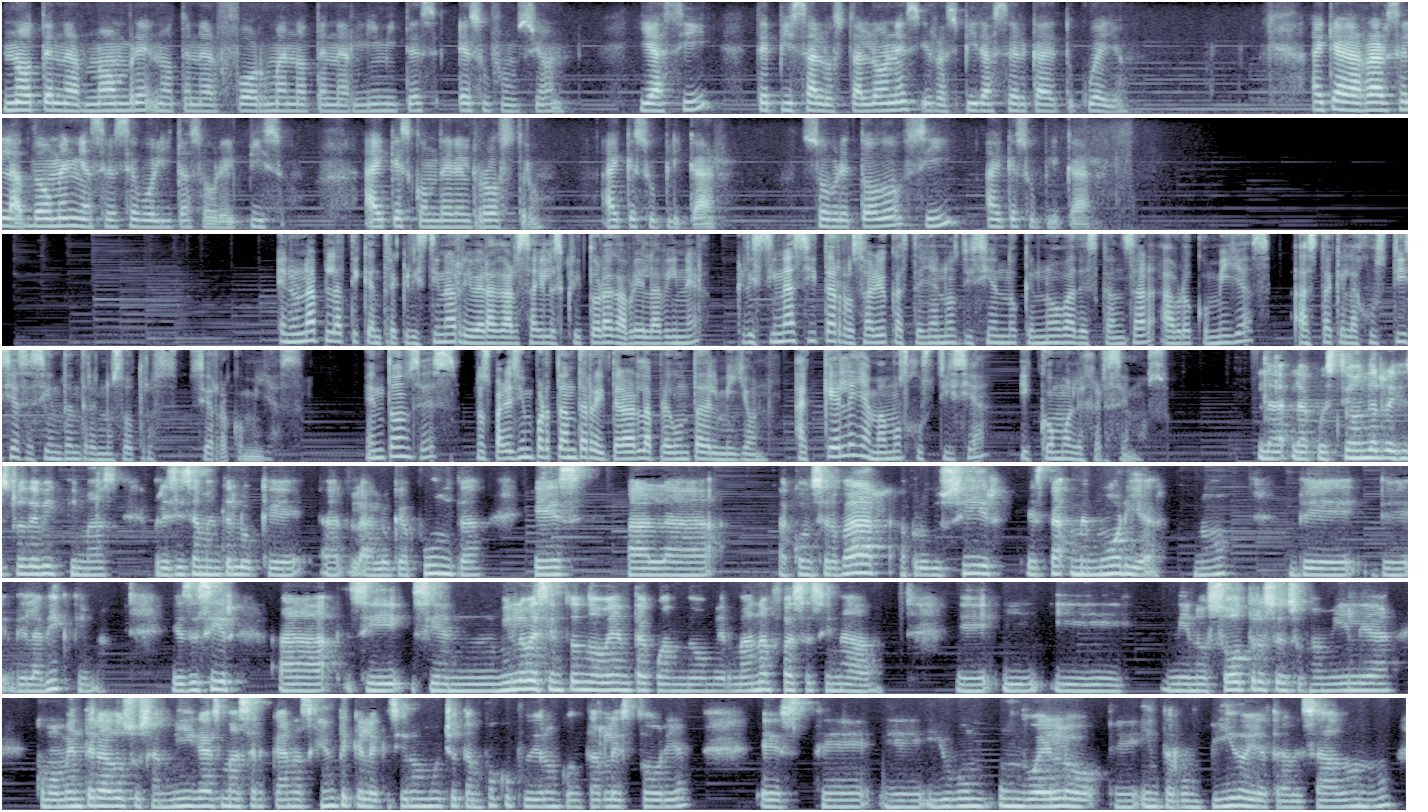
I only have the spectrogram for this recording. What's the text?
No tener nombre, no tener forma, no tener límites es su función. Y así te pisa los talones y respira cerca de tu cuello. Hay que agarrarse el abdomen y hacerse bolitas sobre el piso. Hay que esconder el rostro, hay que suplicar. Sobre todo, sí, hay que suplicar. En una plática entre Cristina Rivera Garza y la escritora Gabriela Wiener, Cristina cita a Rosario Castellanos diciendo que no va a descansar, abro comillas, hasta que la justicia se sienta entre nosotros, cierro comillas. Entonces, nos parece importante reiterar la pregunta del millón. ¿A qué le llamamos justicia y cómo la ejercemos? la, cuestión del registro de víctimas, precisamente lo que, a, lo que apunta es a, conservar, a producir esta memoria ¿no? de, la víctima. Es decir, si, si, en 1990, cuando mi hermana fue asesinada, eh, y, ni nosotros en su familia, como me han enterado sus amigas más cercanas, gente que la quisieron mucho, tampoco pudieron contar la historia, este, eh, y hubo un, duelo eh, interrumpido y atravesado, ¿no?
